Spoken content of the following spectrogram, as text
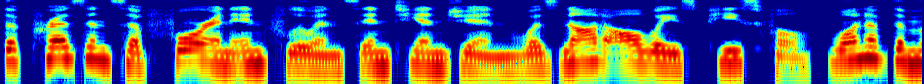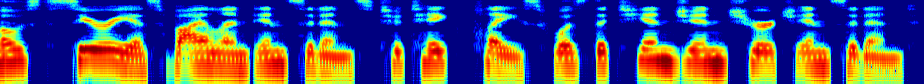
The presence of foreign influence in Tianjin was not always peaceful. One of the most serious violent incidents to take place was the Tianjin Church incident.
